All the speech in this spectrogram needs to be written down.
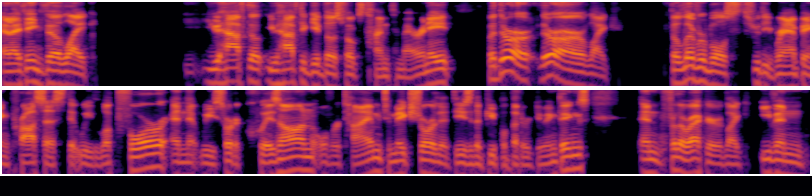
and I think the like you have to you have to give those folks time to marinate. But there are there are like deliverables through the ramping process that we look for and that we sort of quiz on over time to make sure that these are the people that are doing things and for the record, like even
